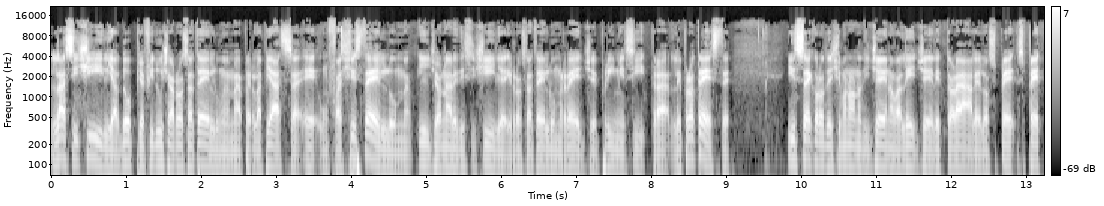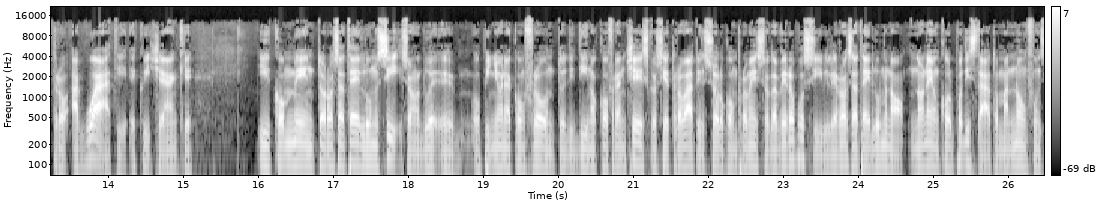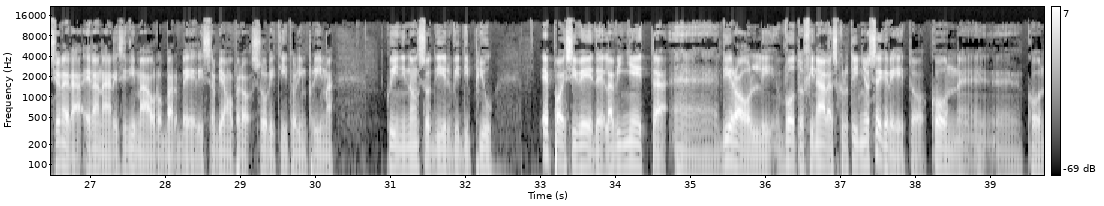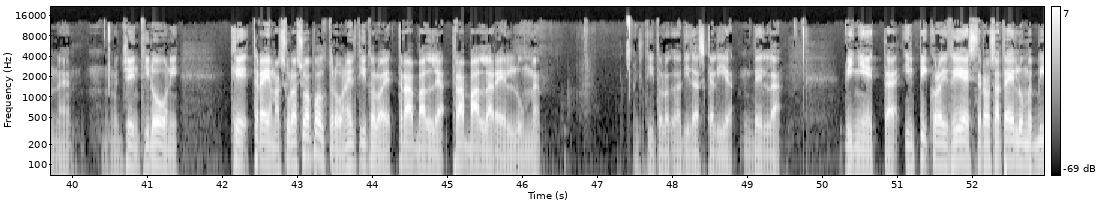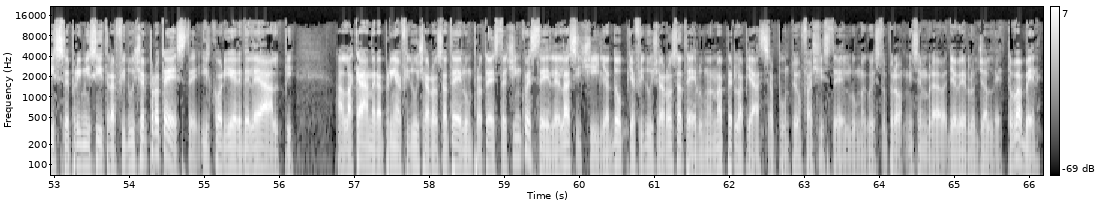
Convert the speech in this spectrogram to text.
La Sicilia, doppia fiducia a Rosatellum, ma per la piazza è un fascistellum. Il giornale di Sicilia, il Rosatellum regge primi sì tra le proteste. Il secolo XIX di Genova, legge elettorale, lo spe- spettro agguati, e qui c'è anche il commento Rosatellum sì, sono due eh, opinioni a confronto di Dino Cofrancesco, si è trovato il solo compromesso davvero possibile, Rosatellum no, non è un colpo di Stato ma non funzionerà, è l'analisi di Mauro Barberis, abbiamo però solo i titoli in prima, quindi non so dirvi di più. E poi si vede la vignetta eh, di Rolli, voto finale a scrutinio segreto, con, eh, con eh, Gentiloni che trema sulla sua poltrona. Il titolo è Traballa, Traballarellum, il titolo della didascalia della vignetta. Il piccolo di Trieste, Rosatellum bis, primi sì tra fiducia e proteste. Il Corriere delle Alpi alla Camera prima fiducia a Rosatellum, protesta 5 Stelle, la Sicilia doppia fiducia a Rosatellum, ma per la piazza appunto è un fascistellum, questo però mi sembrava di averlo già letto. Va bene.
